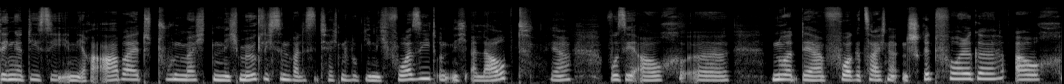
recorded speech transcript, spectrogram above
Dinge, die sie in ihrer Arbeit tun möchten, nicht möglich sind, weil es die Technologie nicht vorsieht und nicht erlaubt, ja, wo sie auch äh, nur der vorgezeichneten Schrittfolge auch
